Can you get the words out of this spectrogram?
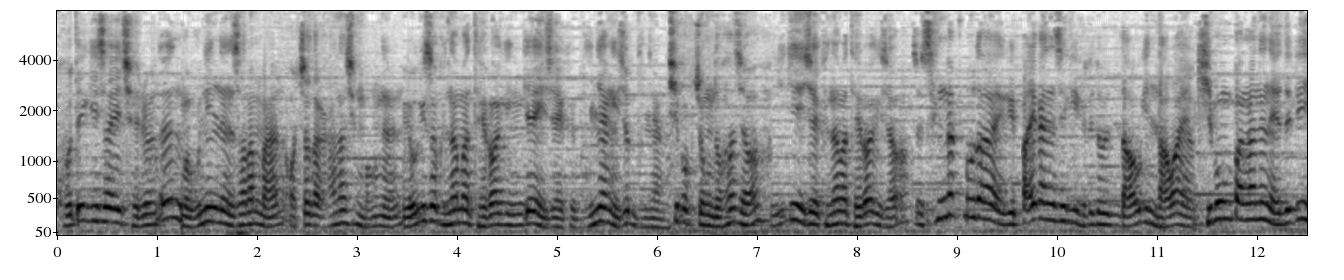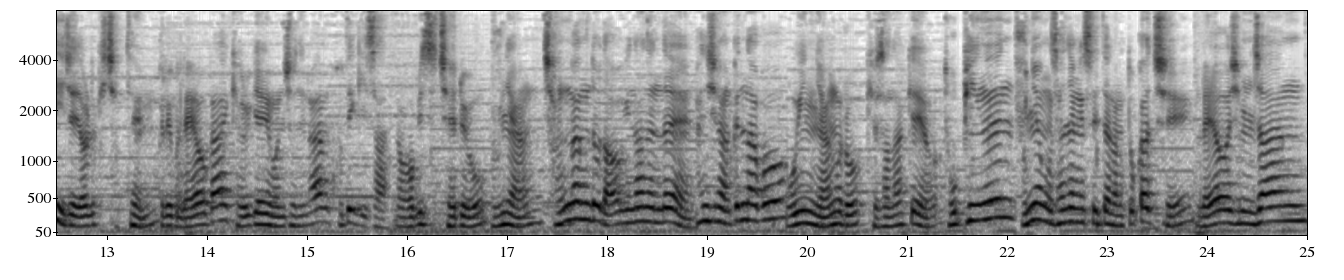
고대 기사의 재료는 뭐 운 있는 사람만 어쩌다가 하나씩 먹는 여기서 그나마 대박인 게 이제 그 문양이죠 문양 10억 정도 하죠. 이게 이제 그나마 대박이죠. 생각보다 이게 빨간색이 그래도 나오긴 나와요. 기본빵 하는 애들이 이제 이렇게 잡템 그리고 레어가 결계의 원천이랑 고대 기사 어비스 재료 문양 장강도 나오긴 하는데 1시간 끝나고 5인 양으로 계산할게요. 도핑은 분영 사냥했을 때랑 똑같이 레어 심장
